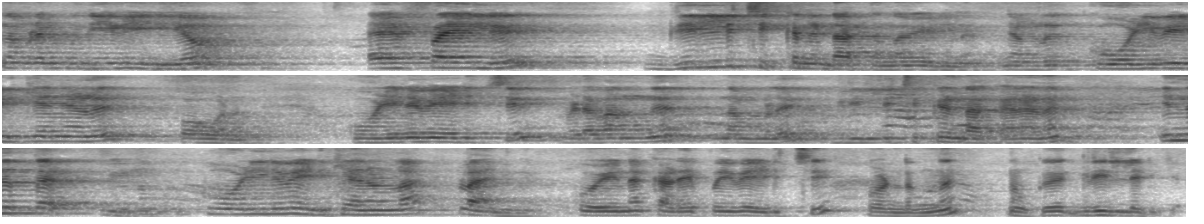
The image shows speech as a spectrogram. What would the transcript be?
നമ്മുടെ പുതിയ വീഡിയോ. എയർ ഫ്രൈയിൽ ഗ്രില്ല് ചിക്കൻ ഉണ്ടാക്കുന്ന വീടിന്. ഞങ്ങൾ കോഴി മേടിക്കാൻ ഞങ്ങൾ പോകണം കോഴീനെ മേടിച്ച് ഇവിടെ വന്ന് നമ്മൾ ഗ്രില്ല് ചിക്കൻ ഉണ്ടാക്കാനാണ് ഇന്നത്തെ വീട്. കോഴീനെ മേടിക്കാനുള്ള പ്ലാനിങ് കോഴീനെ കടയിൽ പോയി മേടിച്ച് കൊണ്ടുവന്ന് നമുക്ക് ഗ്രില്ലടിക്കാം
